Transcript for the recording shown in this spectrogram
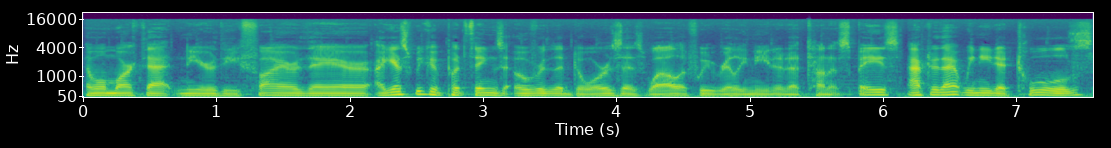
and we'll mark that near the fire there. I guess we could put things over the doors as well if we really needed a ton of space. After that, we need a tools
